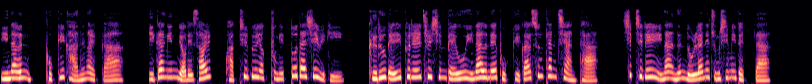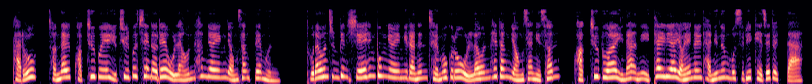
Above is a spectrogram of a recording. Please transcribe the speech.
이나은 복귀 가능할까? 이강인 열애설, 곽튜브 역풍의 또다시 위기. 그룹 에이프릴 출신 배우 이나은의 복귀가 순탄치 않다. 17일 이나은은 논란의 중심이 됐다. 바로 전날 곽튜브의 유튜브 채널에 올라온 한 여행 영상 때문. 돌아온 준빈 씨의 행복여행이라는 제목으로 올라온 해당 영상에선 곽튜브와 이나은이 이탈리아 여행을 다니는 모습이 게재됐다.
